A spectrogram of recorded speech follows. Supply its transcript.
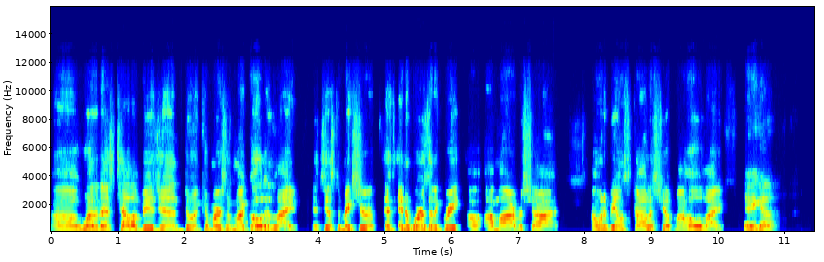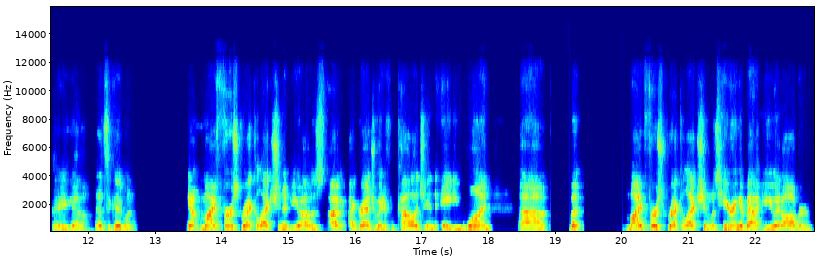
uh, whether that's television, doing commercials. My goal in life it's just to make sure, in the words of the great uh, Ahmad Rashad, I want to be on scholarship my whole life. There you go. There you go. That's a good one. You know, my first recollection of you, I was I, I graduated from college in '81, uh, but my first recollection was hearing about you at Auburn,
